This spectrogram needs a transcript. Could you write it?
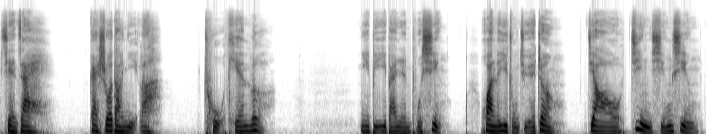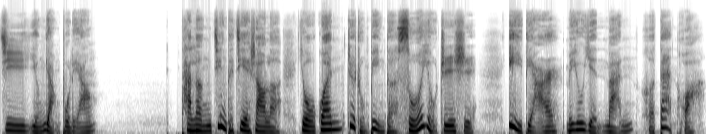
现在该说到你了，楚天乐。你比一般人不幸，患了一种绝症，叫进行性肌营养不良。他冷静地介绍了有关这种病的所有知识，一点儿没有隐瞒和淡化。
